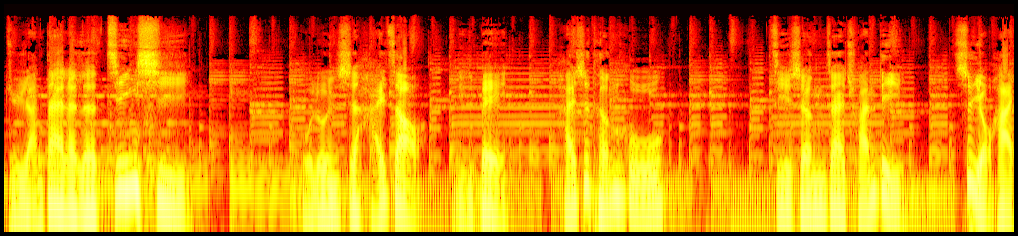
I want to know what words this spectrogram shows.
居然带来了惊喜。无论是海藻、贻贝还是藤壶，寄生在船底是有害，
